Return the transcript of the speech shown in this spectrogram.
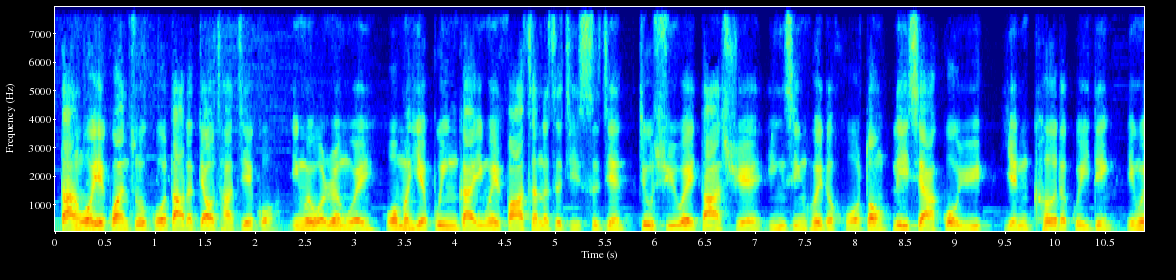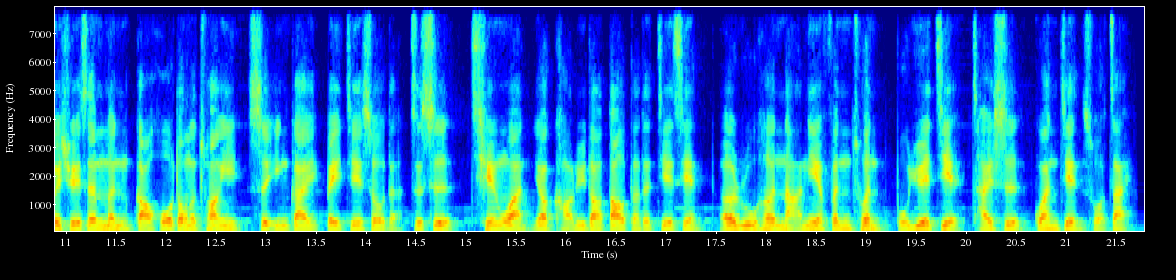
但我也关注国大的调查结果，因为我认为我们也不应该因为发生了这起事件，就需为大学迎新会的活动立下过于严苛的规定。因为学生们搞活动的创意是应该被接受的，只是千万要考虑到道德的界限，而如何拿捏分寸不越界才是关键所在。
